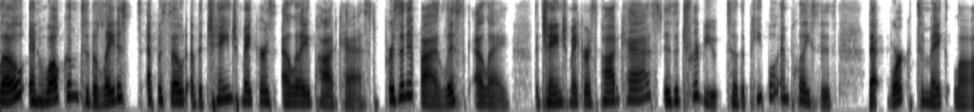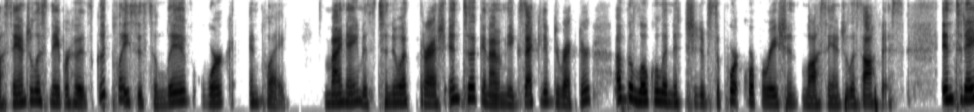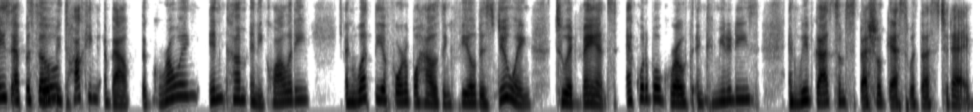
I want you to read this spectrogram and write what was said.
Hello, and welcome to the latest episode of the Changemakers LA podcast, presented by LISC LA. The Changemakers podcast is a tribute to the people and places that work to make Los Angeles neighborhoods good places to live, work, and play. My name is Tunua Thrash Ntuk, and I'm the executive director of the Local Initiative Support Corporation Los Angeles office. In today's episode, we'll be talking about the growing income inequality and what the affordable housing field is doing to advance equitable growth in communities. And we've got some special guests with us today.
